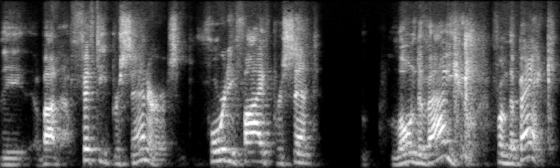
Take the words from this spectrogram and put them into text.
the about 50% or 45% loan to value from the bank.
